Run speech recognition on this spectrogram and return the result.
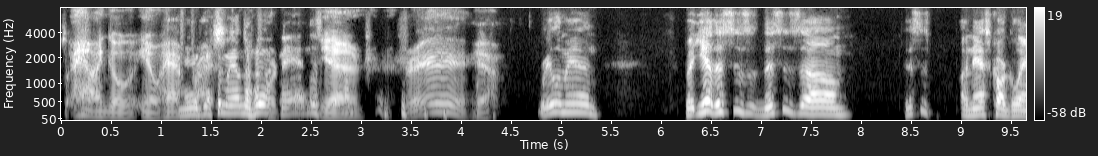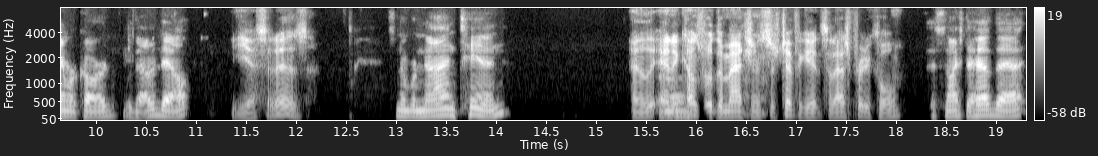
So, hey, I can go, you know, half Man, price. get somebody on the hook, man. Let's Yeah, yeah. yeah. reel them in. But yeah, this is this is um this is a NASCAR glamour card without a doubt. Yes, it is, It's number 910. and it- and it Uh, comes with the matching certificate, so that's pretty cool. It's nice to have that.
